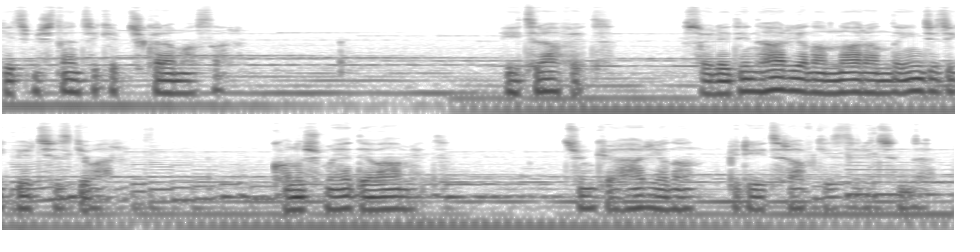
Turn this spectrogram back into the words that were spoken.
geçmişten çekip çıkaramazlar. İtiraf et. Söylediğin her yalanla aranda incecik bir çizgi var. Konuşmaya devam et. Çünkü her yalan bir itiraf gizler içinde.''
